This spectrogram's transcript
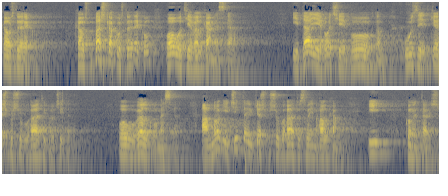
Kao što je rekao. Kao što, baš kako što je rekao, ovo ti je velika mesela. I da je hoće Bog dom uzeti kešpu šubuhat i pročitati ovu veliku meselu. A mnogi čitaju kešpu šubuhat u svojim halkama i komentarišu.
